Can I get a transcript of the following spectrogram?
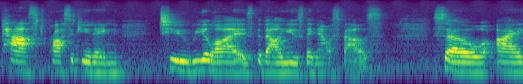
past prosecuting to realize the values they now espouse. So I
